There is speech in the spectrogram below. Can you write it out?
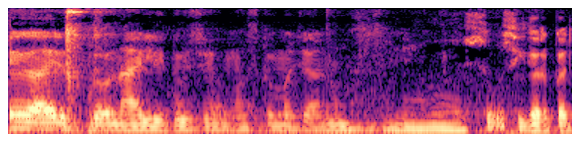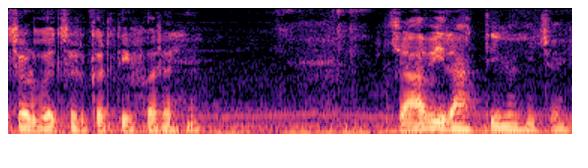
એ ગાઈસ તો નાઈ લીધું છે મસ્ત મજાનું. અને હવે શું શિખર કચડ બચડ કરતી ફરે છે? ચાવી રાખતી નથી જોઈ.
